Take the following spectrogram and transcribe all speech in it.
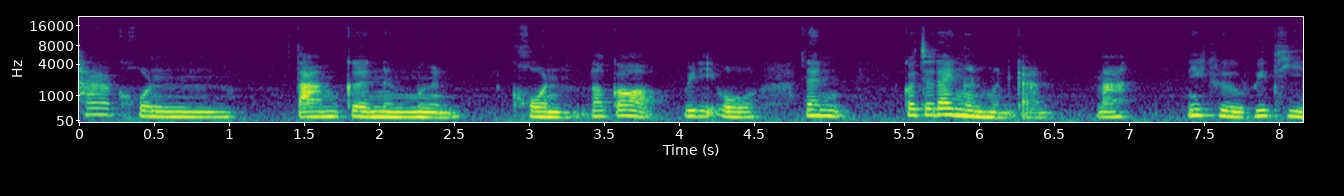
ถ้าคนตามเกินหนึ่งหมื่นคนแล้วก็วิดีโอนั่นก็จะได้เงินเหมือนกันนะ นี่คือวิธี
